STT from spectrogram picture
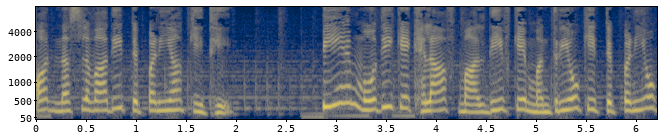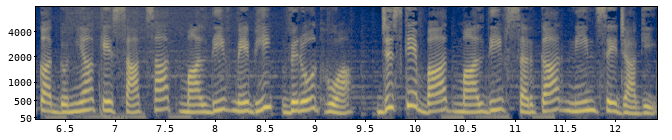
और नस्लवादी टिप्पणियाँ की थी। पीएम मोदी के खिलाफ मालदीव के मंत्रियों की टिप्पणियों का दुनिया के साथ साथ मालदीव में भी विरोध हुआ, जिसके बाद मालदीव सरकार नींद से जागी।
